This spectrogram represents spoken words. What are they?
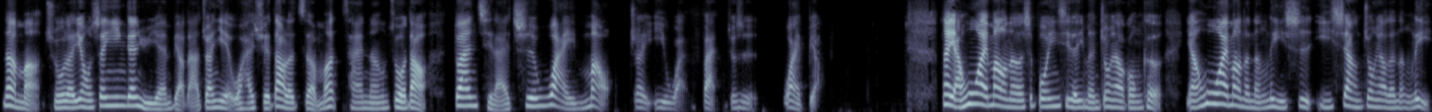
那么，除了用声音跟语言表达专业，我还学到了怎么才能做到端起来吃外貌这一碗饭，就是外表。那养护外貌呢，是播音系的一门重要功课。养护外貌的能力是一项重要的能力。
